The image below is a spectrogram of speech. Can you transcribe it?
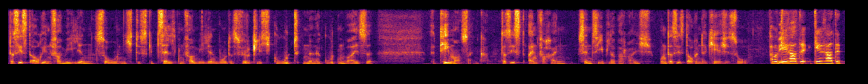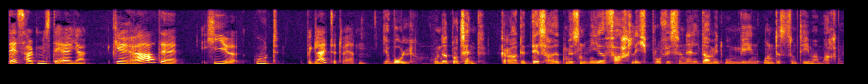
Das ist auch in Familien so, nicht? Es gibt selten Familien, wo das wirklich gut, in einer guten Weise Thema sein kann. Das ist einfach ein sensibler Bereich und das ist auch in der Kirche so. Aber gerade, gerade deshalb müsste er ja gerade hier gut begleitet werden. Jawohl, 100 Prozent. Gerade deshalb müssen wir fachlich, professionell damit umgehen und es zum Thema machen.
